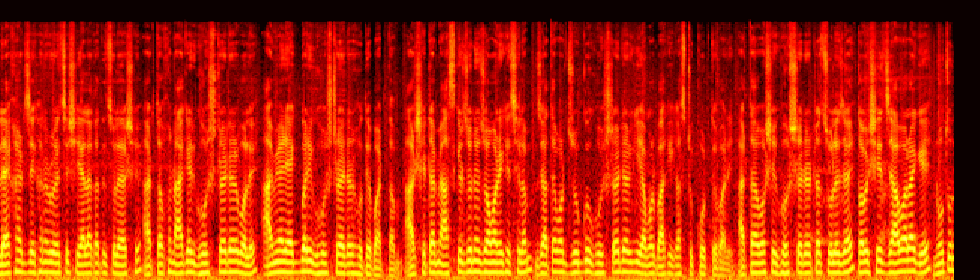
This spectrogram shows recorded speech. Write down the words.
ব্ল্যাক হার্ট যেখানে রয়েছে সেই এলাকাতে চলে আসে। আর তখন আগের ঘোস্ট রাইডার বলে, আমি আর একবারই ঘোস্ট রাইডার হতে পারতাম। আর সেটা আমি আজকের জন্য জমা রেখেছিলাম, যাতে আমার যোগ্য ঘোস্ট রাইডার গিয়ে আমার বাকি কাজটুকু করতে পারে। আর তারপর সেই ঘোস্ট রাইডারটা চলে যায়। তবে সে যাওয়ার আগে নতুন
